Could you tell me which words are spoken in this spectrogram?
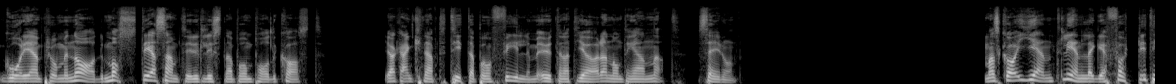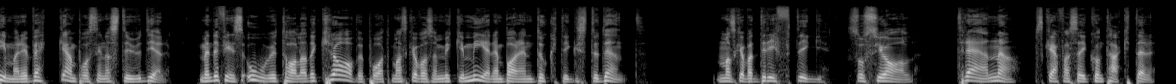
Går jag en promenad måste jag samtidigt lyssna på en podcast. Jag kan knappt titta på en film utan att göra någonting annat, säger hon. Man ska egentligen lägga 40 timmar i veckan på sina studier, men det finns outtalade krav på att man ska vara så mycket mer än bara en duktig student. Man ska vara driftig, social, träna, skaffa sig kontakter,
